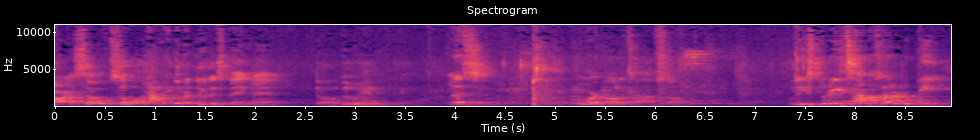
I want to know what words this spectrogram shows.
All right, so, so how are we gonna do this thing, man? Don't do anything. Listen, we work all the time, so at least three times out of the week,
